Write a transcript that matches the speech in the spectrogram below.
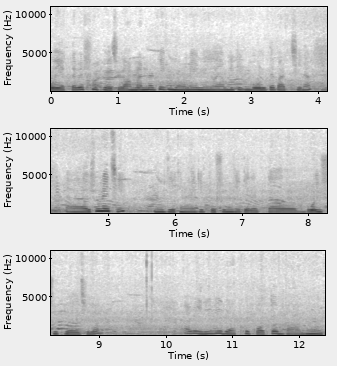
বই, একটা বেশ শ্যুট হয়েছিল। আমার না ঠিক মনে নেই, আমি ঠিক বলতে পারছি না। শুনেছি যে এখানে নাকি প্রসেনজিতের একটা বই শ্যুট হয়েছিল। আর এদিকে দেখো কত মানুষ।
